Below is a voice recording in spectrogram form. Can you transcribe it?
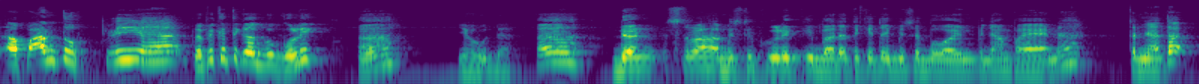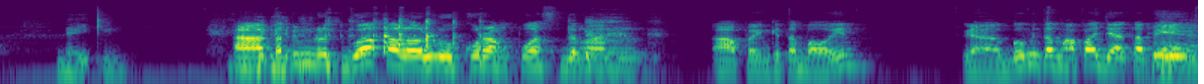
apaan tuh. Iya. Tapi ketika gue kulik, Hah? ya udah. Ah, dan setelah habis dikulik ibaratnya kita bisa bawain penyampaian, ah, ternyata daikin. Ah, tapi menurut gue kalau lu kurang puas dengan apa yang kita bawain, ya gue minta maaf aja. Tapi Iya.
